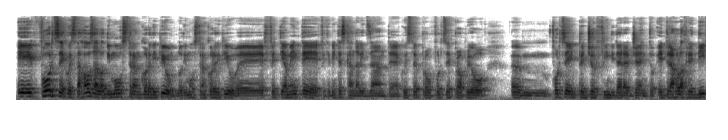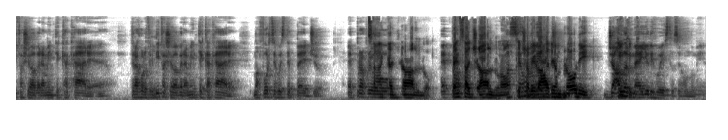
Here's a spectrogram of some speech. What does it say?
E forse questa cosa lo dimostra ancora di più, lo dimostra ancora di più, è effettivamente, effettivamente scandalizzante. Questo è pro- forse è proprio, ehm, forse è il peggior film di Dario Argento. E Dracula 3D faceva veramente cacare, eh. Dracula 3D faceva veramente cacare, ma forse questo è peggio. È proprio... Pensa anche a Giallo. è proprio- Pensa a Giallo, no? Che c'aveva me Adrian Brody. Giallo che- è meglio di questo, secondo me.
